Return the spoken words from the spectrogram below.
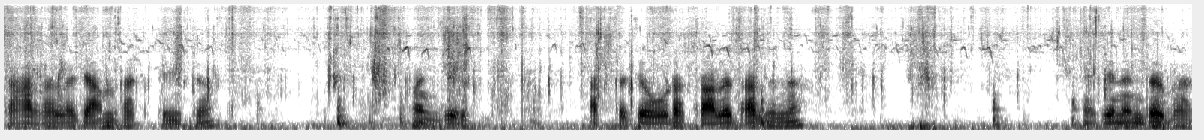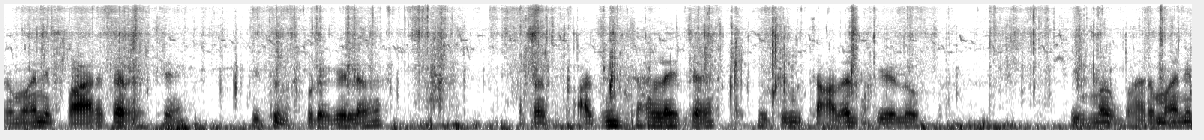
चालायला जाम लागतं इथं. म्हणजे आत्ता जेवढा चालत आलो ना त्याच्यानंतर भरमाने पार करायचे इथून पुढे गेल्यावर. आता अजून चालायचं आहे इथून चालत गेलो की मग भरमाने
